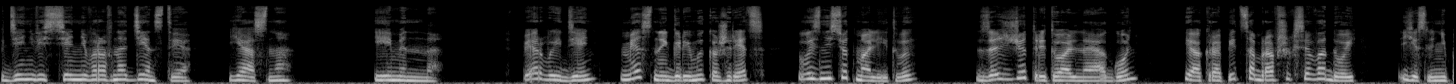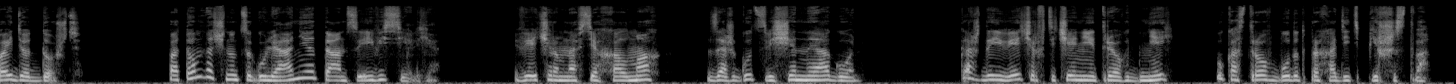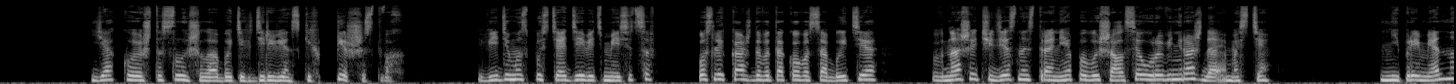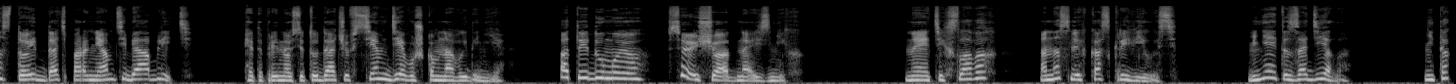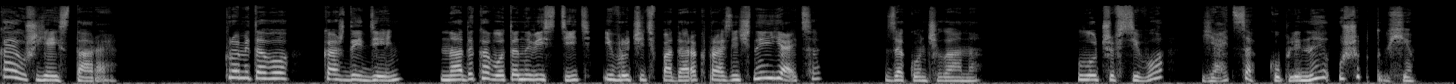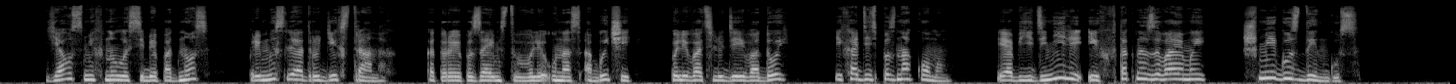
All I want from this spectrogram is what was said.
День весеннего равноденствия, ясно. Именно. В первый день местный горемыка-жрец вознесет молитвы, зажжет ритуальный огонь и окропит собравшихся водой, если не пойдет дождь. Потом начнутся гуляния, танцы и веселье. Вечером на всех холмах зажгут священный огонь. Каждый вечер в течение трех дней у костров будут проходить пиршества. Я кое-что слышала об этих деревенских пиршествах. Видимо, спустя девять месяцев после каждого такого события в нашей чудесной стране повышался уровень рождаемости. Непременно стоит дать парням тебя облить. Это приносит удачу всем девушкам на выданье. А ты, думаю, все еще одна из них». На этих словах она слегка скривилась. Меня это задело. Не такая уж я и старая. Кроме того, каждый день надо кого-то навестить и вручить в подарок праздничные яйца, закончила она. Лучше всего яйца, купленные у шептухи. Я усмехнула себе под нос при мысли о других странах, которые позаимствовали у нас обычай поливать людей водой и ходить по знакомым, и объединили их в так называемый «шмигус-дынгус».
